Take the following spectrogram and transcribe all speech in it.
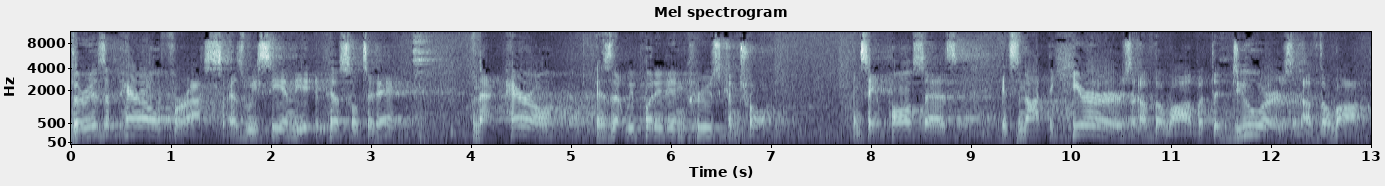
There is a peril for us, as we see in the epistle today. And that peril is that we put it in cruise control. And St. Paul says it's not the hearers of the law, but the doers of the law.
